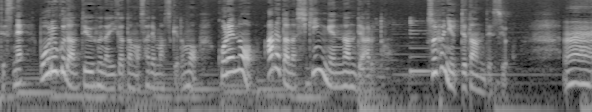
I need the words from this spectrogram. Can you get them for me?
ですね暴力団というふうな言い方もされますけどもこれの新たな資金源なんであるとそういうふうに言ってたんですよ。うん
